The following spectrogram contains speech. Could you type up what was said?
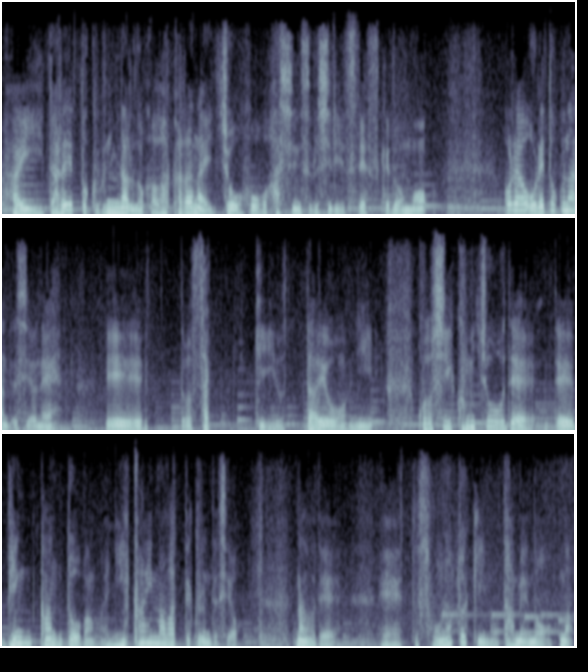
はい、誰得になるのかわからない情報を発信するシリーズですけども、これは俺得なんですよね。えー、っと、さっき言ったように、今年組長で、で、敏感当番が2回回ってくるんですよ。なので、えー、っと、その時のための、ま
